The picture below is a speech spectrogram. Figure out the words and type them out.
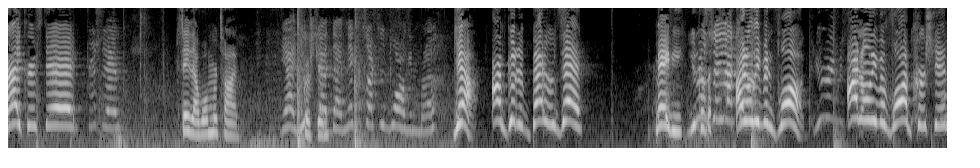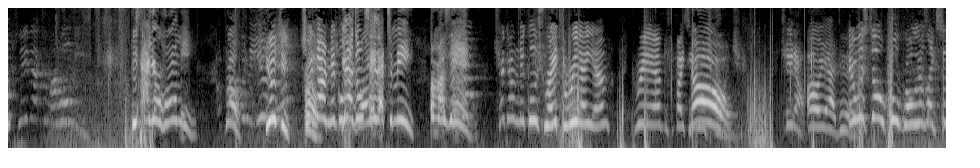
Hey, Christian. Christian. Say that one more time. Yeah, you Christian. said that Nick sucks at vlogging, bro. Yeah, I'm good at better than. Maybe. You don't say that to I don't even vlog. You don't even I don't even vlog, Christian. say that to my homies. He's not your homie. Bro, you, YouTube. check Bro. out Nicholas. Yeah, don't say that to me. What am I saying? Check out Nicholas Ray, 3 a.m. 3 a.m. Spicy No. Noodles Challenge. Check it out. Oh yeah, dude. It was so cool, bro. It was like so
